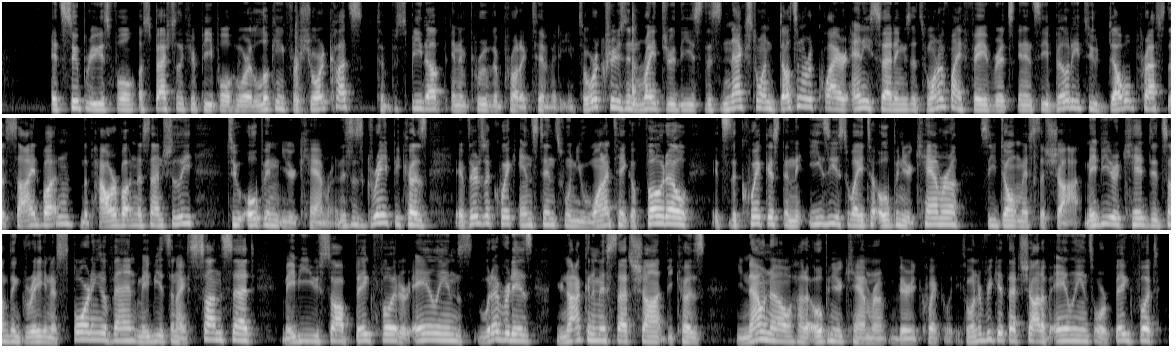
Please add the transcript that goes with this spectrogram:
It's super useful, especially for people who are looking for shortcuts to speed up and improve their productivity. So we're cruising right through these. This next one doesn't require any settings. It's one of my favorites, and it's the ability to double press the side button, the power button essentially, to open your camera. And this is great because if there's a quick instance when you want to take a photo, it's the quickest and the easiest way to open your camera so you don't miss the shot. Maybe your kid did something great in a sporting event, maybe it's a nice sunset, maybe you saw Bigfoot or aliens, whatever it is, you're not going to miss that shot because you now know how to open your camera very quickly. So whenever you get that shot of aliens or Bigfoot,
